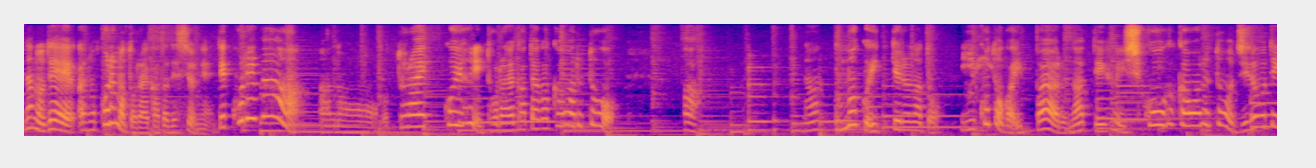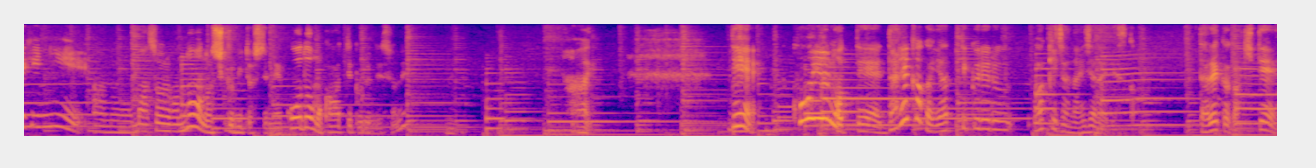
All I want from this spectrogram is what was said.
なのであのこれも捉え方ですよね。でこれがあの捉えこういうふうに捉え方が変わるとあなうまくいってるなといいことがいっぱいあるなっていうふうに思考が変わると自動的にあの、まあ、それが脳の仕組みとしてね行動も変わってくるんですよね。うん、はい、でこういうのって誰かがやってくれるわけじゃないじゃないですか。誰かが来て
